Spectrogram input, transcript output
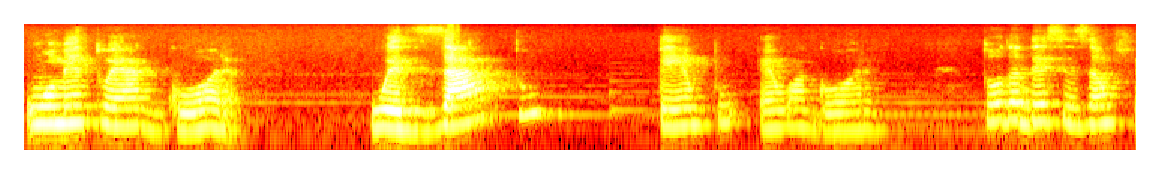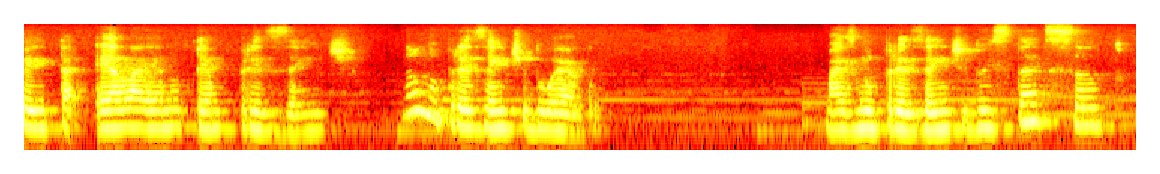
o momento é agora, o exato tempo é o agora. Toda decisão feita, ela é no tempo presente, não no presente do ego, mas no presente do instante santo.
